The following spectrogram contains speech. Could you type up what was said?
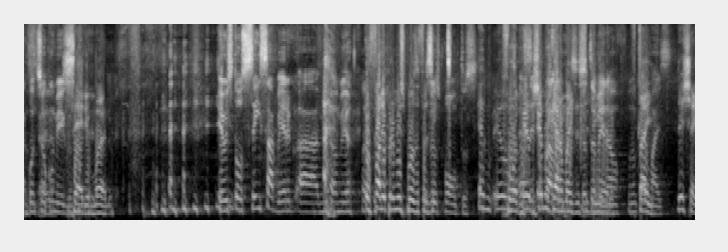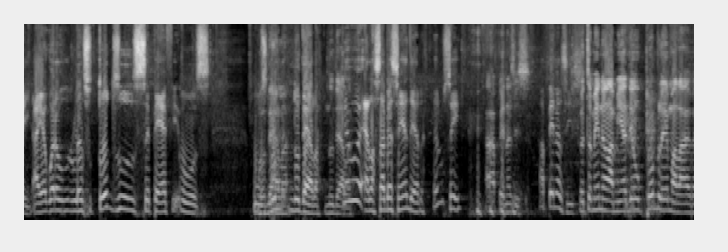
Aconteceu comigo. Sério, mano. Eu estou sem saber a minha, a minha- Eu falei pra minha esposa, eu os assim, pontos. eu, eu, Foda-se, eu- eu não pra quero lá. mais esse Eu também dinheiro. não, eu não Tá quero aí, mais. Deixa aí. Aí agora eu lanço todos os CPF, os... os No dela. no dela. No dela. Eu- ela sabe a senha dela. Eu não sei. Ah, apenas isso. Apenas isso. Eu também não, a minha deu problema lá.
